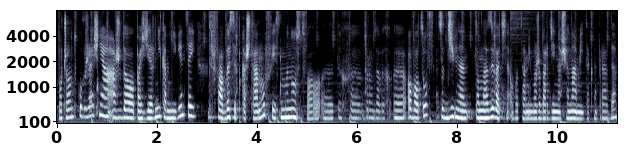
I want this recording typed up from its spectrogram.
początku września aż do października mniej więcej trwa wysyp kasztanów. Jest mnóstwo e, tych e, brązowych e, owoców. Co dziwne to nazywać owocami, może bardziej nasionami tak naprawdę.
